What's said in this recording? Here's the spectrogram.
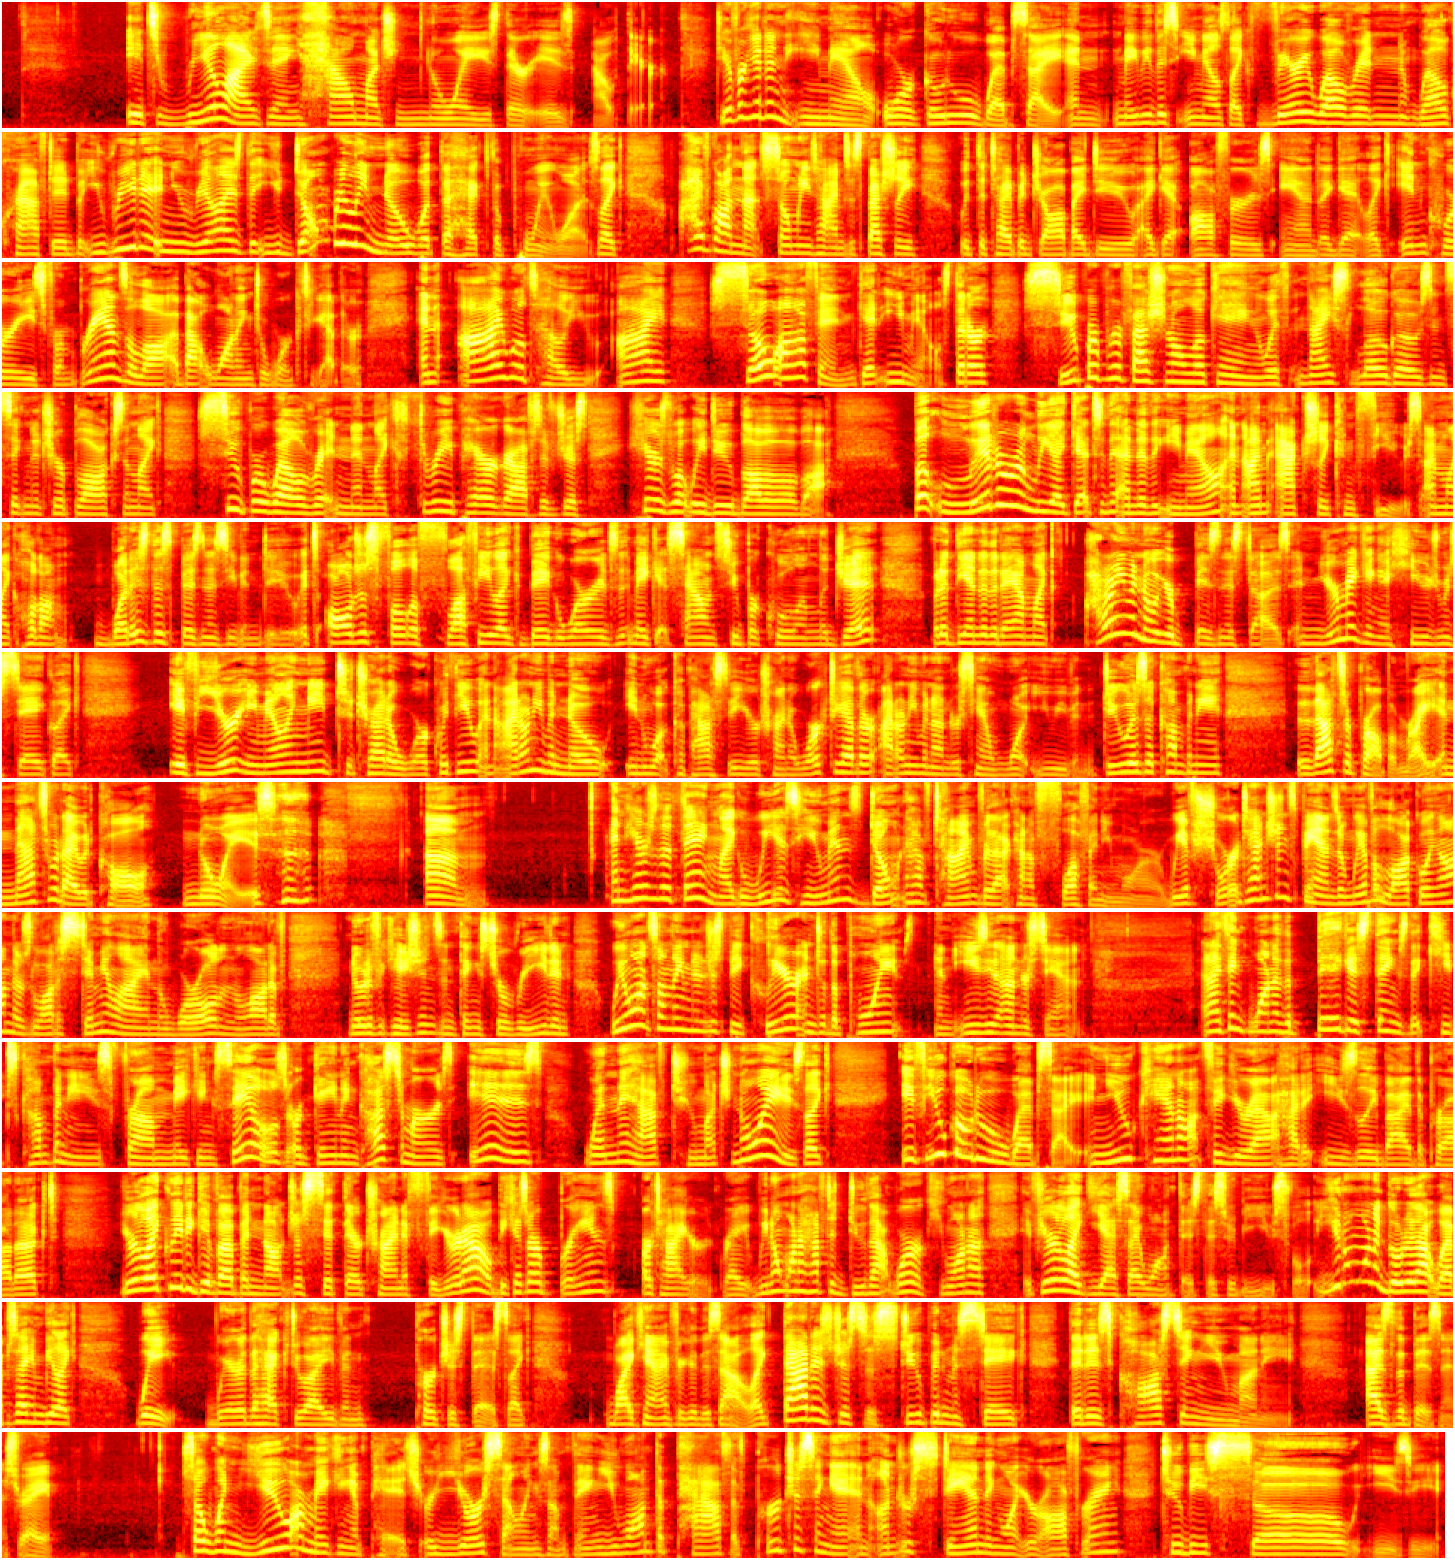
it's realizing how much noise there is out there do you ever get an email or go to a website and maybe this email is like very well written, well crafted, but you read it and you realize that you don't really know what the heck the point was? Like, I've gotten that so many times, especially with the type of job I do. I get offers and I get like inquiries from brands a lot about wanting to work together. And I will tell you, I so often get emails that are super professional looking with nice logos and signature blocks and like super well written and like three paragraphs of just here's what we do, blah, blah, blah, blah. But literally, I get to the end of the email and I'm actually confused. I'm like, hold on, what does this business even do? It's all just full of fluffy, like big words that make it sound super cool and legit. But at the end of the day, I'm like, I don't even know what your business does. And you're making a huge mistake. Like, if you're emailing me to try to work with you and I don't even know in what capacity you're trying to work together, I don't even understand what you even do as a company, that's a problem, right? And that's what I would call noise. um and here's the thing like, we as humans don't have time for that kind of fluff anymore. We have short attention spans and we have a lot going on. There's a lot of stimuli in the world and a lot of notifications and things to read. And we want something to just be clear and to the point and easy to understand. And I think one of the biggest things that keeps companies from making sales or gaining customers is when they have too much noise. Like, if you go to a website and you cannot figure out how to easily buy the product, you're likely to give up and not just sit there trying to figure it out because our brains are tired, right? We don't want to have to do that work. You want to, if you're like, yes, I want this, this would be useful. You don't want to go to that website and be like, wait, where the heck do I even purchase this? Like, why can't I figure this out? Like, that is just a stupid mistake that is costing you money as the business, right? So, when you are making a pitch or you're selling something, you want the path of purchasing it and understanding what you're offering to be so easy.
